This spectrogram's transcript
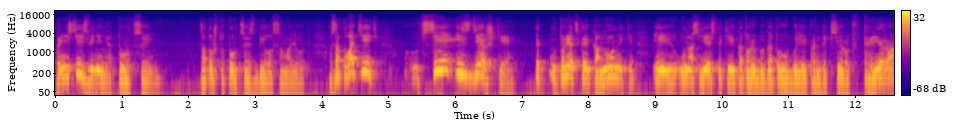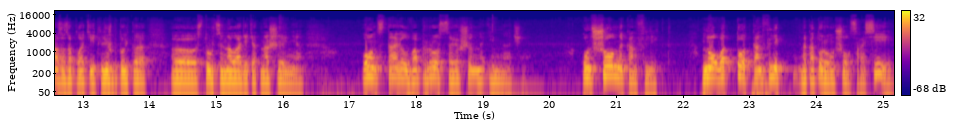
принести извинения Турции, за то, что Турция сбила самолет, заплатить все издержки турецкой экономики, и у нас есть такие, которые бы готовы были проиндексировать в три раза заплатить, лишь бы только э, с Турцией наладить отношения. Он ставил вопрос совершенно иначе. Он шел на конфликт. Но вот тот конфликт, на который он шел с Россией,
